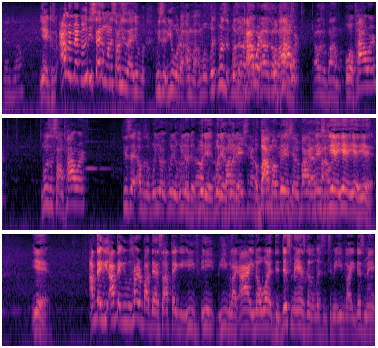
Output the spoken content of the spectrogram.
Think so? Yeah, because I remember when he said it on the song. He's like, you- "We said you were the um, what was it? Was Oh, it no, Power? That, that was Obama. Power That was Obama. or Power? What was the song Power? He said, "I was when you're with it, with it, with it, with it, with it, of Obama, Abomination. Abomination, Abomination." Yeah, yeah, yeah, yeah, yeah. I think he, I think he was hurt about that, so I think he he he was like, all right, you know what? This man's gonna listen to me. He was like, this man,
